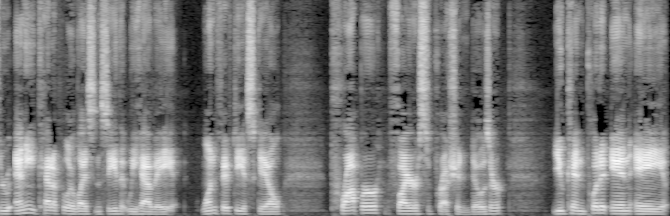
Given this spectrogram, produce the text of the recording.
through any Caterpillar licensee that we have a 150th scale proper fire suppression dozer. You can put it in a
